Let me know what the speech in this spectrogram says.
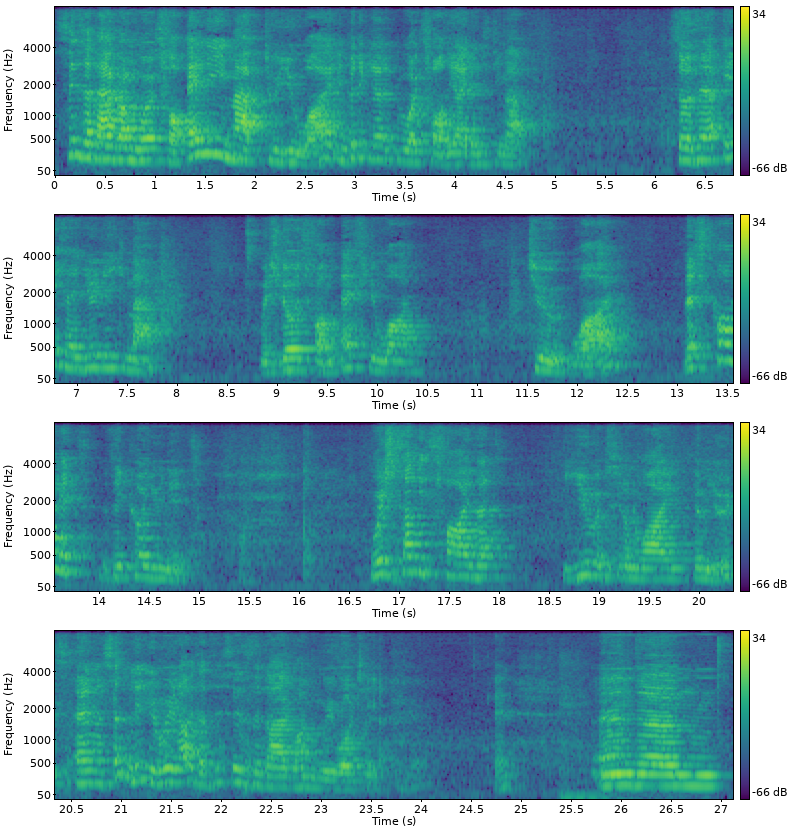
since the diagram works for any map to u y, in particular it works for the identity map, so there is a unique map which goes from FUY to Y. Let's call it the co-unit, which satisfies that U epsilon Y commutes, and suddenly you realize that this is the diagram we wrote here. Okay? And um,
